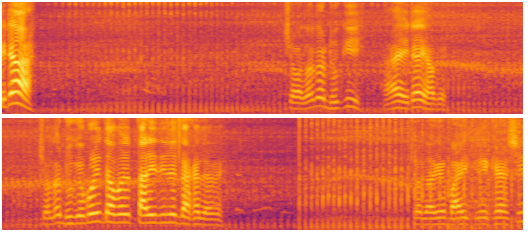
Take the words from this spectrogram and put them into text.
এটা? চলো তো ঢুকি। হ্যাঁ এটাই হবে। চলো ঢুকে পড়ি, তারপরে তাড়ি দিলে দেখা যাবে। চলো আগে বাইক রেখে আসি।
